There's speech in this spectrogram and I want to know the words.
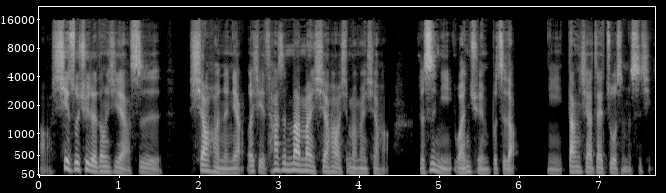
啊，泄出去的东西啊是消耗能量，而且它是慢慢消耗，是慢慢消耗，可是你完全不知道你当下在做什么事情，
